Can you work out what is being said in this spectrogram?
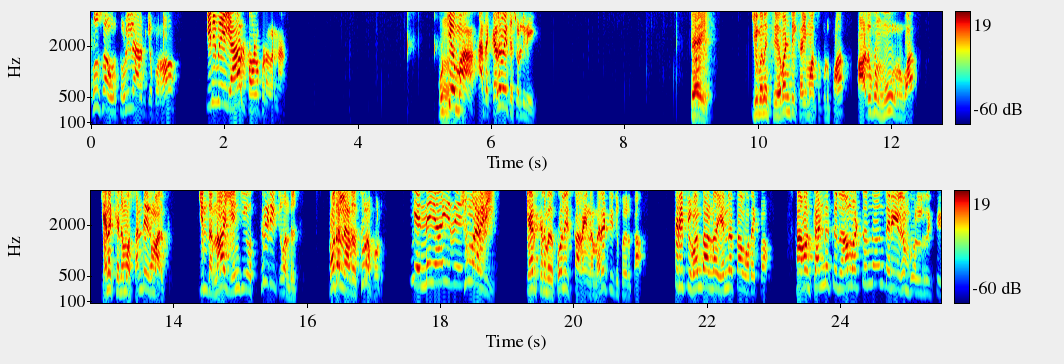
புதுசா ஒரு தொழில் ஆரம்பிக்க போறோம். இனிமே யாரும் கவலைப்பட வேண்டாம். முக்கியமா அந்த கிழமைட்ட சொல்லி வை டேய் இவனுக்கு எவண்டி கைமாத்து கொடுப்பான்? அதுவும் நூறு ரூபாய் எனக்கு என்னமோ சந்தேகமா இருக்கு. இந்த நாய் எங்கேயோ திருடிட்டு வந்திருக்கு. முதல்ல அதை தூர போடு. என்னையா இது? சும்மா ரெடி ஏற்கனவே போலீஸ்காரன் என்ன மிரட்டிட்டு போயிருக்கான். திருப்பி வந்தான்னா என்னத்தான் உதைப்பான்? அவன் கண்ணுக்கு நான் மட்டும்தான் தெரியறேன் போல் இருக்கு.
